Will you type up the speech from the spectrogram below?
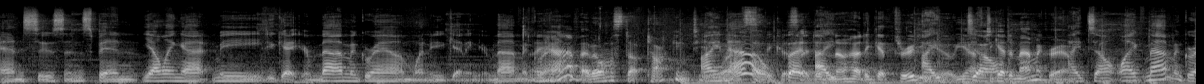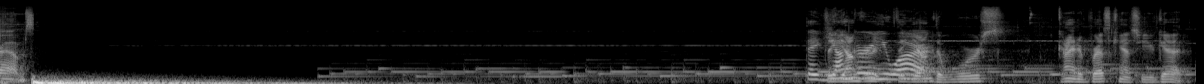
And Susan's been yelling at me, Do you get your mammogram? When are you getting your mammogram? I have. I've almost stopped talking to you. I know. Because but I didn't I, know how to get through to I you. You have to get a mammogram. I don't like mammograms. The, the younger, you the are, young, the worse kind of breast cancer you get.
